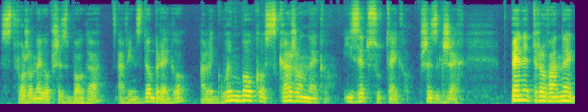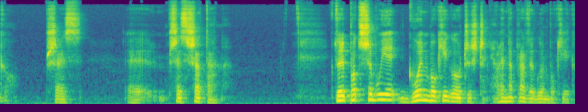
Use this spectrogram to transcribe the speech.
Stworzonego przez Boga, a więc dobrego, ale głęboko skażonego i zepsutego przez grzech, penetrowanego przez, e, przez szatana, który potrzebuje głębokiego oczyszczenia, ale naprawdę głębokiego.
